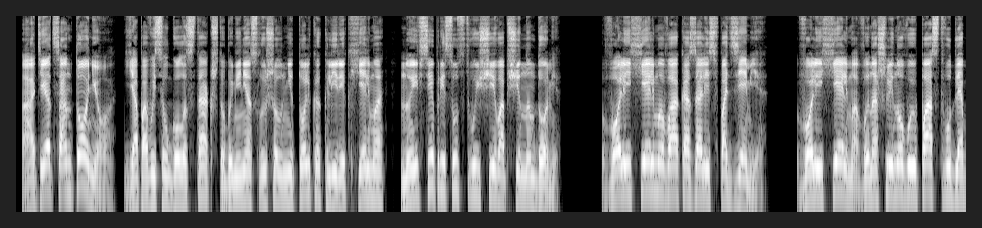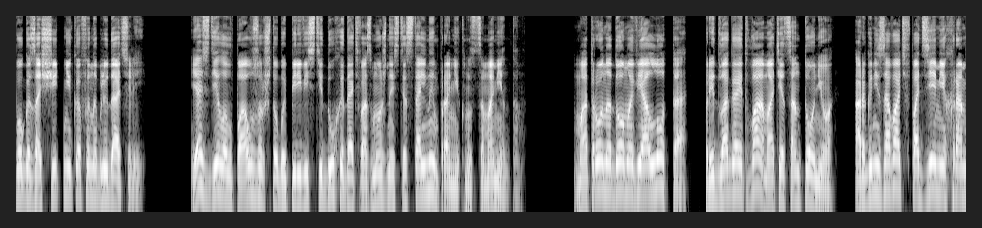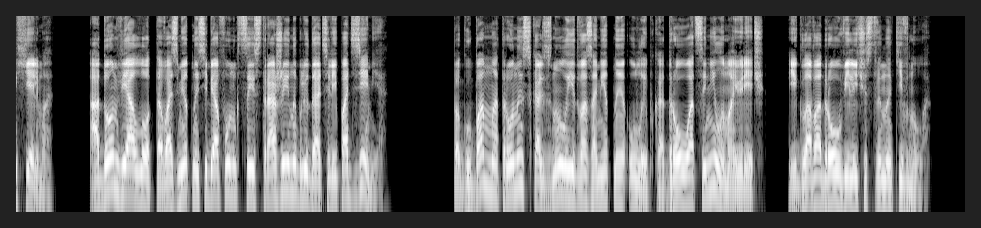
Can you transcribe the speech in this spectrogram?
«Отец Антонио!» Я повысил голос так, чтобы меня слышал не только клирик Хельма, но и все присутствующие в общинном доме. «Волей Хельма вы оказались в подземье. Волей Хельма вы нашли новую паству для богозащитников и наблюдателей. Я сделал паузу, чтобы перевести дух и дать возможность остальным проникнуться моментом. Матрона дома Виолотта предлагает вам, отец Антонио, организовать в подземье храм Хельма а дом Виолотта возьмет на себя функции стражи и наблюдателей подземья. По губам Матроны скользнула едва заметная улыбка, Дроу оценила мою речь, и глава Дроу величественно кивнула.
